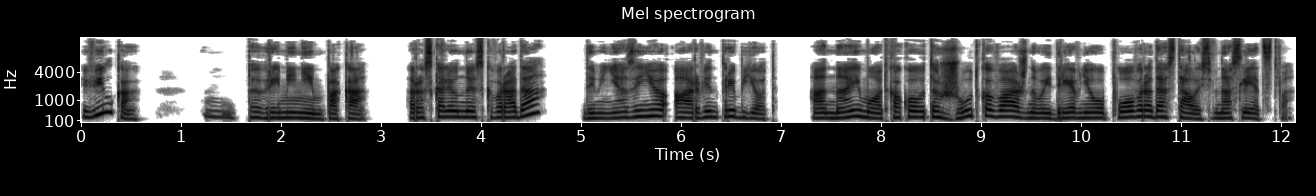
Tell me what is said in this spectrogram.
вилка? Повременим пока. Раскаленная сковорода? Да меня за нее Арвин прибьет. Она ему от какого-то жутко важного и древнего повара досталась в наследство.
